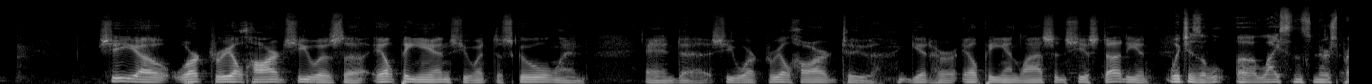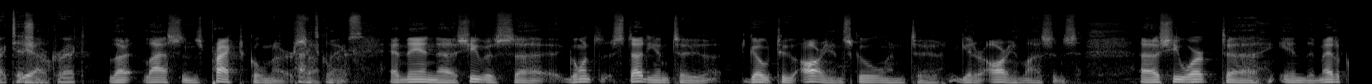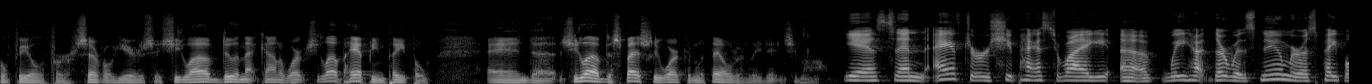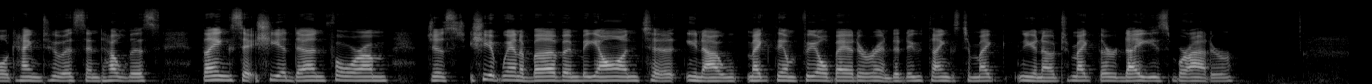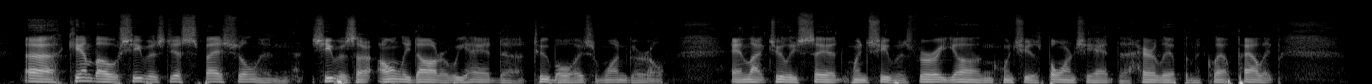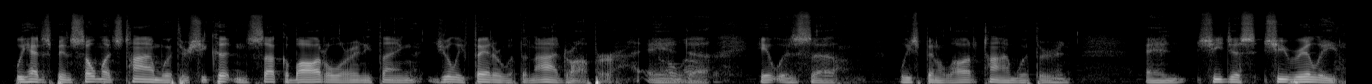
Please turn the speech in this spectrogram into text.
She uh, worked real hard. She was uh, LPN. She went to school and and uh, she worked real hard to get her LPN license. She is studying Which is a, a licensed nurse practitioner, Yeah. correct? li- licensed practical nurse. I Practical think. nurse. And then uh, she was uh, going to studying to go to RN school and to get her RN license. Uh, she worked uh, in the medical field for several years. She loved doing that kind of work. She loved helping people, and uh, she loved especially working with elderly, didn't she, Mom? Yes, and after she passed away, uh, we had there was numerous people came to us and told us things that she had done for them. Just she had went above and beyond to you know make them feel better and to do things to make you know to make their days brighter. Uh, Kimbo, she was just special, and she was our only daughter. We had uh, two boys and one girl. And like Julie said, when she was very young, when she was born, she had the hair lip and the cleft palate. We had to spend so much time with her. She couldn't suck a bottle or anything. Julie fed her with an eyedropper, and uh, it was. Uh, we spent a lot of time with her, and and she just she really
